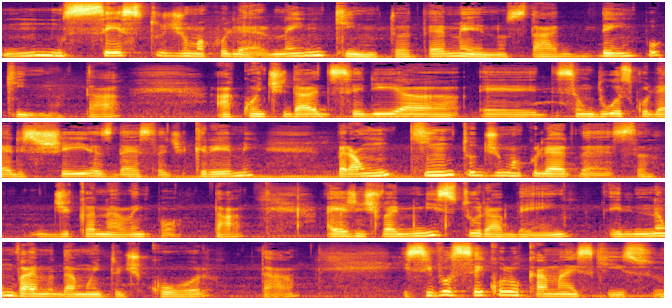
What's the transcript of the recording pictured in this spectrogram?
um sexto de uma colher, nem um quinto, até menos, tá? É bem pouquinho, tá? A quantidade seria, é, são duas colheres cheias dessa de creme para um quinto de uma colher dessa de canela em pó, tá? Aí a gente vai misturar bem, ele não vai mudar muito de cor, tá? E se você colocar mais que isso,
